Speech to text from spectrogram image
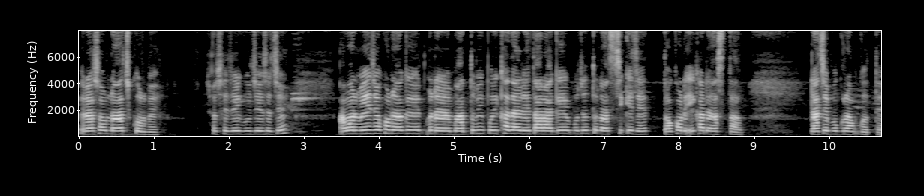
এরা সব নাচ করবে। সব সেজে গুজে এসেছে। আমার মেয়ে যখন আগে মানে মাধ্যমিক পরীক্ষা দেয়নি, তার আগে পর্যন্ত নাচ শিখেছে, তখন এখানে আসতাম নাচে প্রোগ্রাম করতে।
